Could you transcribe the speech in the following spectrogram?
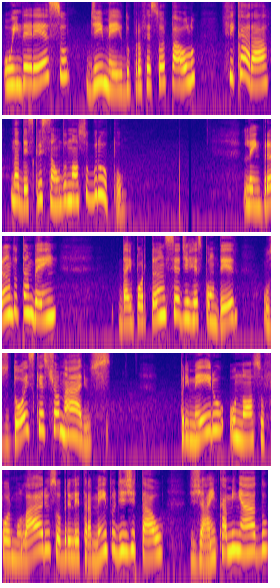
O endereço de e-mail do professor Paulo ficará na descrição do nosso grupo. Lembrando também da importância de responder os dois questionários. Primeiro, o nosso formulário sobre letramento digital, já encaminhado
